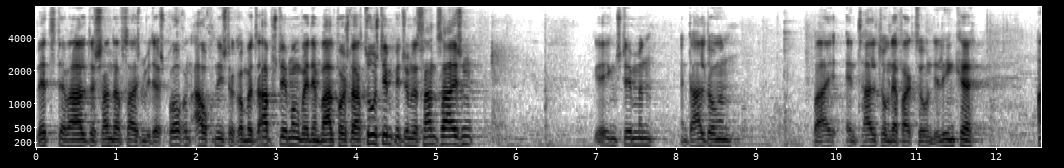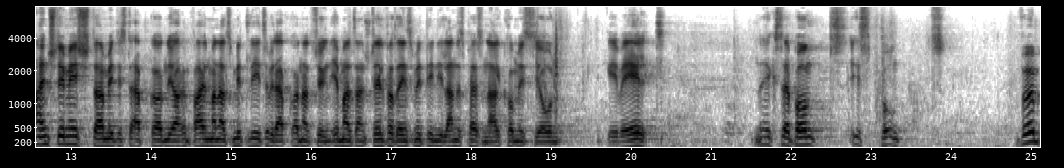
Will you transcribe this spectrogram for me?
Wird der Wahl durch Handaufzeichen widersprochen? Auch nicht. Dann kommen wir zur Abstimmung. Wer dem Wahlvorschlag zustimmt, bitte um das Handzeichen. Gegenstimmen, Enthaltungen bei Enthaltung der Fraktion DIE LINKE einstimmig. Damit ist der Abg. Joachim Feigenmann als Mitglied sowie der Abg. Hans-Jürgen Ehrmann als stellvertretendes Mitglied in die Landespersonalkommission gewählt. Nächster Punkt ist Punkt 5,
